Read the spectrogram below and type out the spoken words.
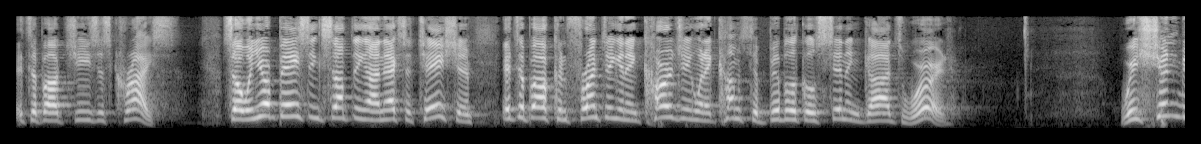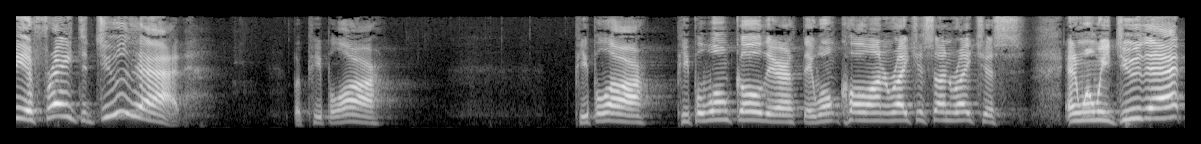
it's about Jesus Christ. So when you're basing something on exhortation, it's about confronting and encouraging when it comes to biblical sin in God's Word. We shouldn't be afraid to do that. But people are. People are. People won't go there. They won't call on righteous unrighteous. And when we do that,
